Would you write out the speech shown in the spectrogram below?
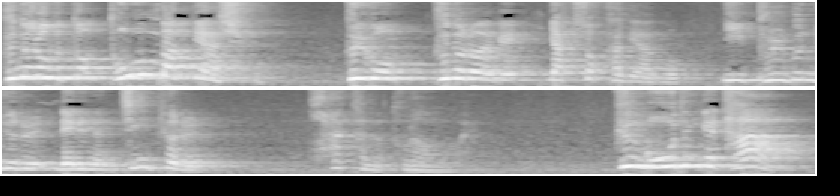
그녀로부터 도움받게 하시고 그리고 그녀에게 약속하게 하고 이 붉은 줄을 내리는 징표를 허락하며 돌아오는 거예요. 그 모든 게 다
